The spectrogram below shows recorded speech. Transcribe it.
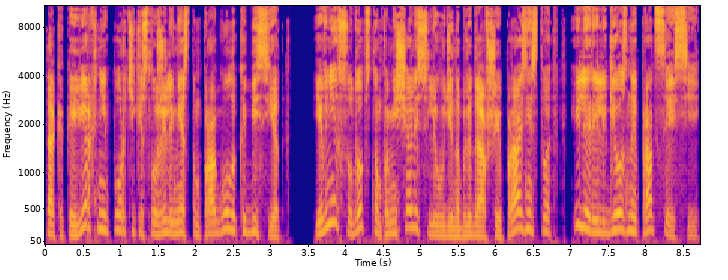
так как и верхние портики служили местом прогулок и бесед, и в них с удобством помещались люди, наблюдавшие празднества или религиозные процессии,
